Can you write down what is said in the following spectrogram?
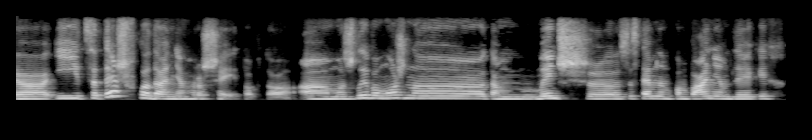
Е, і це теж вкладання грошей. Тобто, а можливо, можна там менш е, системним компаніям, для яких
